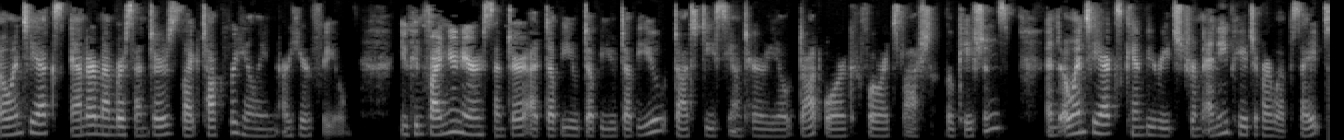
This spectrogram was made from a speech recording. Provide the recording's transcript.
ONTX and our member centers like Talk for Healing are here for you. You can find your nearest center at www.dcontario.org forward slash locations, and ONTX can be reached from any page of our website,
